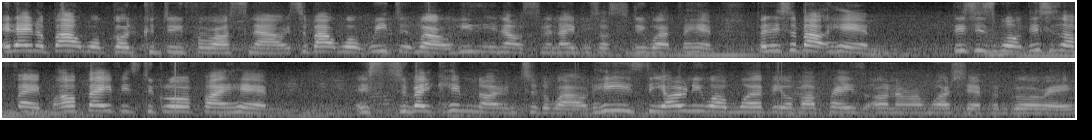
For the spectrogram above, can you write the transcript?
It ain't about what God can do for us now. It's about what we do. Well, He in us enables us to do work for Him, but it's about Him. This is what this is our faith. Our faith is to glorify Him. Is to make Him known to the world. He is the only one worthy of our praise, honor, and worship and glory.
